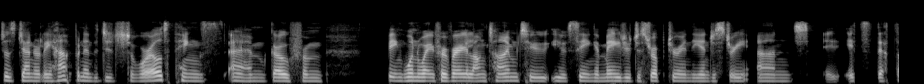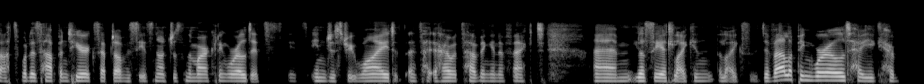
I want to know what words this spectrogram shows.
does generally happen in the digital world, things um, go from being one way for a very long time to you seeing a major disruptor in the industry. And it's that that's what has happened here except obviously it's not just in the marketing world it's it's industry wide how it's having an effect. Um, you'll see it like in the likes of the developing world how you have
